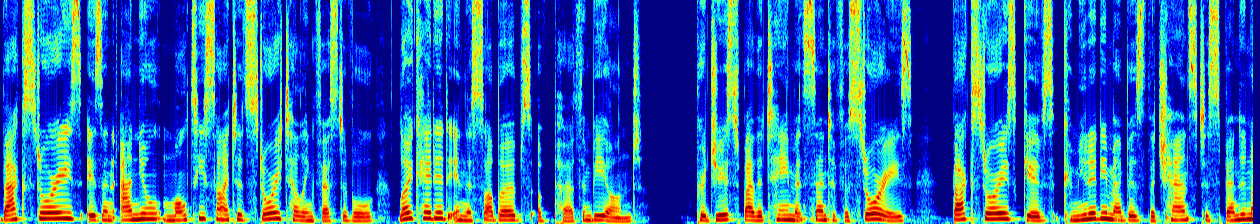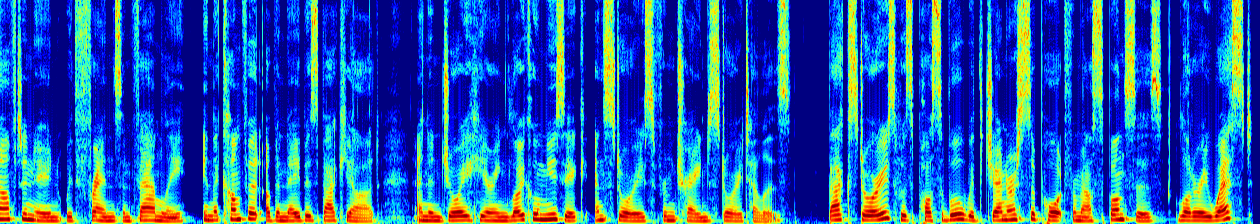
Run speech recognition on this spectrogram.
Backstories is an annual multi sited storytelling festival located in the suburbs of Perth and beyond. Produced by the team at Centre for Stories, Backstories gives community members the chance to spend an afternoon with friends and family in the comfort of a neighbour's backyard and enjoy hearing local music and stories from trained storytellers. Backstories was possible with generous support from our sponsors, Lotterywest,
